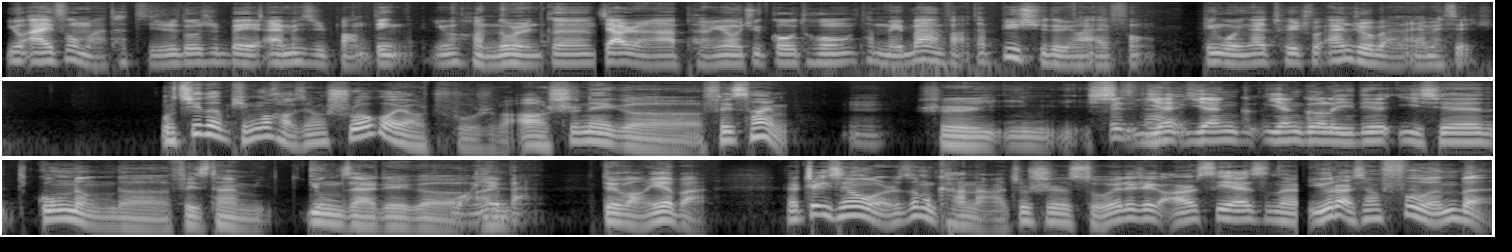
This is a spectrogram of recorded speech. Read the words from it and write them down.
用 iPhone 嘛，他其实都是被 iMessage 绑定的，因为很多人跟家人啊、朋友去沟通，他没办法，他必须得用 iPhone。苹果应该推出 Android 版的 iMessage。我记得苹果好像说过要出是吧？哦，是那个 FaceTime，嗯，是一 FaceTime 严严严格了一些一些功能的 FaceTime 用在这个网页版，对网页版。那这个新闻我是这么看的啊，就是所谓的这个 RCS 呢，有点像副文本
